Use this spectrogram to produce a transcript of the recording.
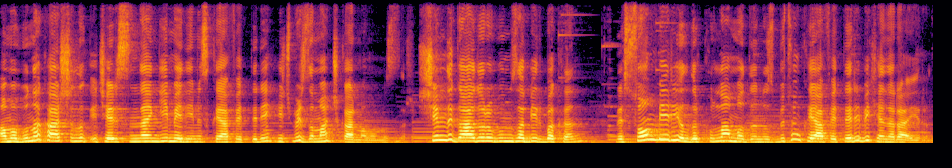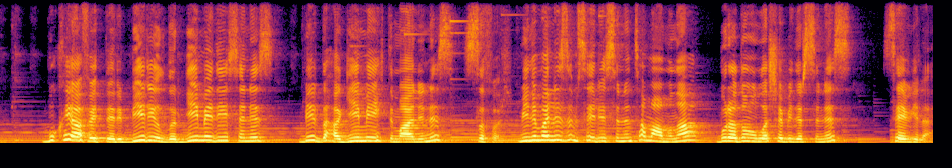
ama buna karşılık içerisinden giymediğimiz kıyafetleri hiçbir zaman çıkarmamamızdır. Şimdi gardırobumuza bir bakın ve son bir yıldır kullanmadığınız bütün kıyafetleri bir kenara ayırın. Bu kıyafetleri bir yıldır giymediyseniz bir daha giyme ihtimaliniz sıfır. Minimalizm serisinin tamamına buradan ulaşabilirsiniz. Sevgiler.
